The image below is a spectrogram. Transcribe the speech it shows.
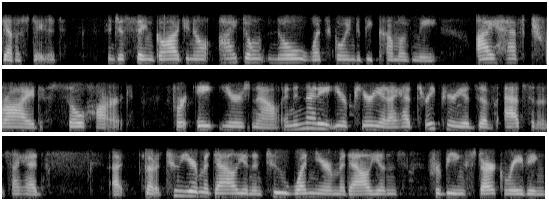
devastated and just saying, God, you know, I don't know what's going to become of me. I have tried so hard for eight years now. And in that eight year period, I had three periods of abstinence. I had uh, got a two year medallion and two one year medallions for being stark raving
